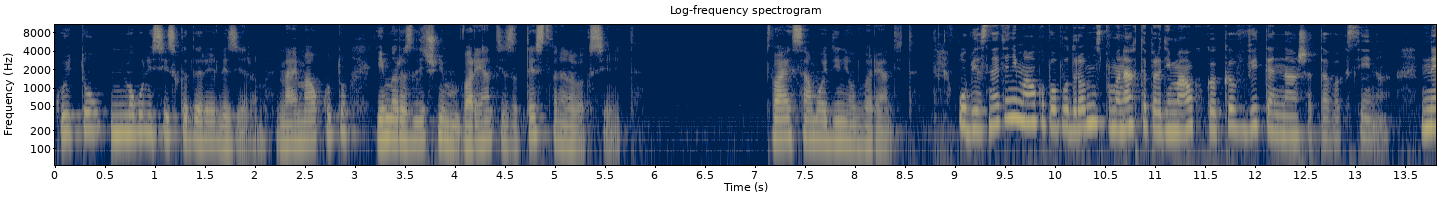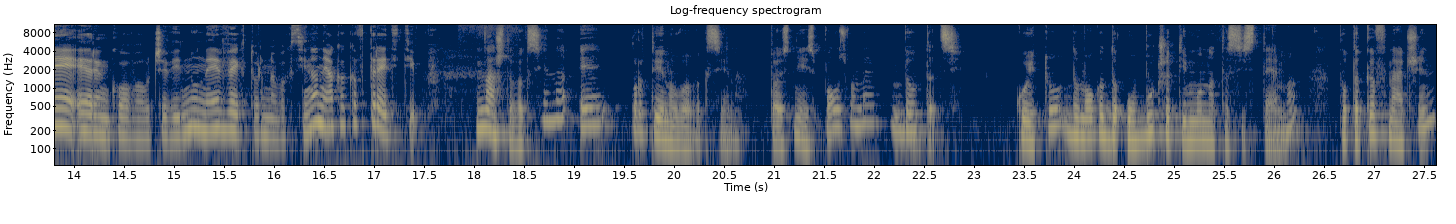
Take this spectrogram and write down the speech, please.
които много не си иска да реализираме. Най-малкото има различни варианти за тестване на вакцините. Това е само един от вариантите. Обяснете ни малко по-подробно, споменахте преди малко какъв вид е нашата вакцина. Не е еренкова, очевидно, не е векторна вакцина, някакъв трети тип. Нашата вакцина е протеинова вакцина. Тоест ние използваме белтъци, които да могат да обучат имунната система по такъв начин,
